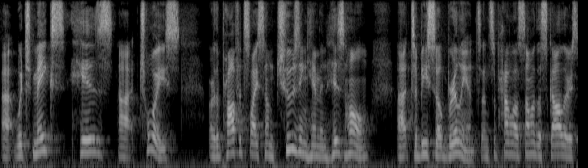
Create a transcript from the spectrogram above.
uh, which makes his uh, choice or the Prophet choosing him in his home uh, to be so brilliant. And subhanAllah, some of the scholars,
